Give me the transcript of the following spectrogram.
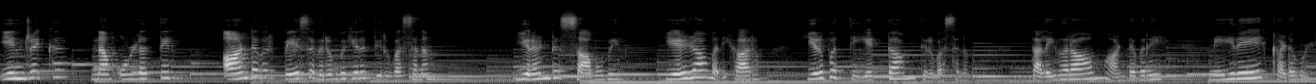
இன்றைக்கு நம் உள்ளத்தில் ஆண்டவர் பேச விரும்புகிற திருவசனம் இரண்டு சாமுவேல் ஏழாம் அதிகாரம் இருபத்தி எட்டாம் திருவசனம். தலைவராம் ஆண்டவரே நீரே கடவுள்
